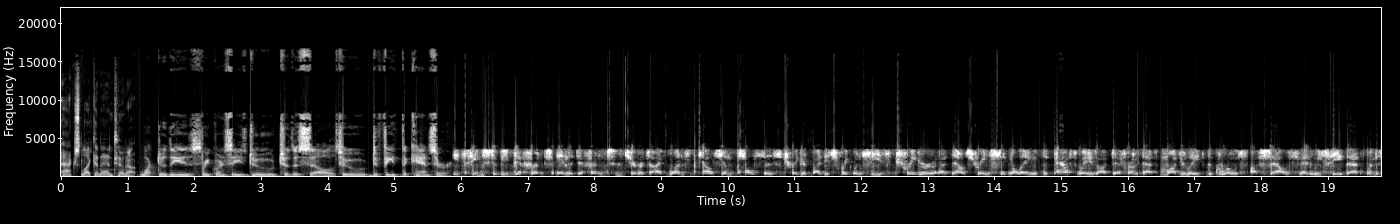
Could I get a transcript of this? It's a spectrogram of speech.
acts like an antenna. What do these frequencies do to the cells to defeat the cancer? It seems to be different in the different tumor type. Once calcium pulses triggered by these frequencies trigger a downstream signaling, the pathways are different that modulate the growth of cells, and we see that when the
